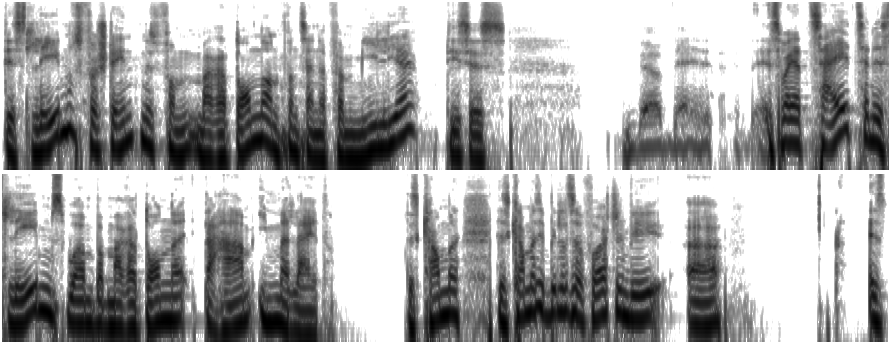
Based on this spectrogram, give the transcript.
das Lebensverständnis von Maradona und von seiner Familie, dieses es war ja Zeit seines Lebens, waren bei Maradona daheim immer Leid. Das kann man, das kann man sich ein bisschen so vorstellen wie äh, es,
